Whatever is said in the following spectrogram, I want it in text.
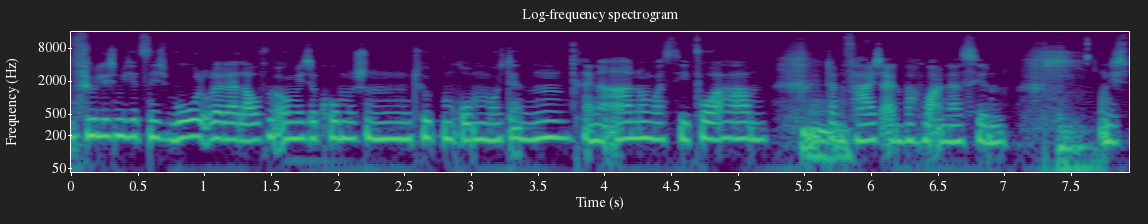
fühle ich mich jetzt nicht wohl oder da laufen irgendwelche komischen Typen rum, wo ich denke, hm, keine Ahnung, was die vorhaben, mhm. dann fahre ich einfach woanders hin. Und ich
